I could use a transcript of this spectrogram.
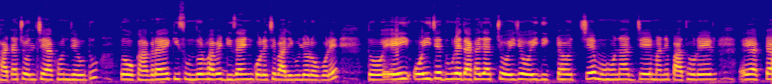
ভাটা চলছে এখন যেহেতু। তো কাঁকড়ায় কি সুন্দরভাবে ডিজাইন করেছে বালিগুলোর ওপরে। তো এই, ওই যে দূরে দেখা যাচ্ছে, ওই যে ওই দিকটা হচ্ছে মোহনার যে মানে পাথরের একটা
